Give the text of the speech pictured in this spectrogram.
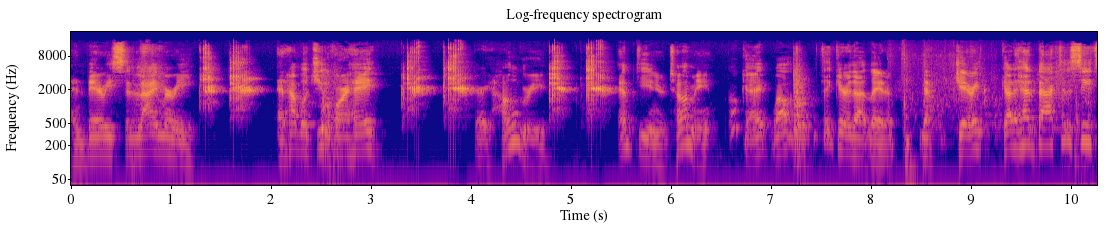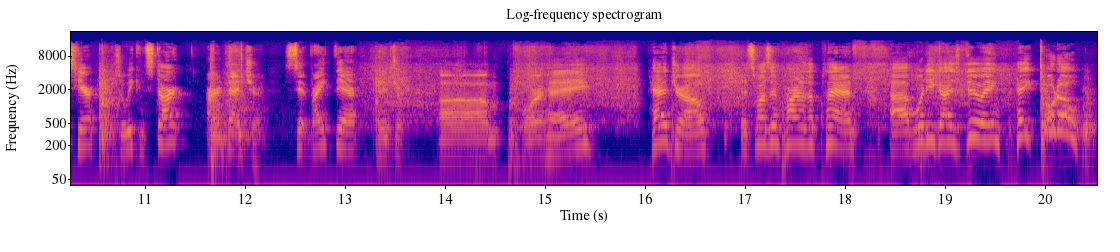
and very slimery. And how about you, Jorge? Very hungry? Empty in your tummy? Okay, well, we'll take care of that later. Now, Jerry, gotta head back to the seats here so we can start our adventure. Sit right there and enjoy. Um, Jorge? Pedro, this wasn't part of the plan. Uh, what are you guys doing? Hey, no!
